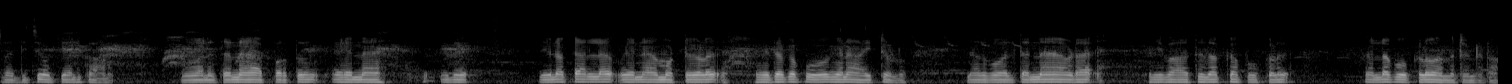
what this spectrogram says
ശ്രദ്ധിച്ച് നോക്കിയാൽ കാണും. അതുപോലെ തന്നെ അപ്പുറത്തും പിന്നെ ഇത് ഇതിനൊക്കെ നല്ല പിന്നെ മുട്ടകൾ ഇതൊക്കെ പൂവ് ഇങ്ങനെ ആയിട്ടുള്ളൂ. പിന്നെ അതുപോലെ തന്നെ അവിടെ ഈ ഭാഗത്ത് ഇതൊക്കെ പൂക്കൾ നല്ല പൂക്കൾ വന്നിട്ടുണ്ട് കേട്ടോ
